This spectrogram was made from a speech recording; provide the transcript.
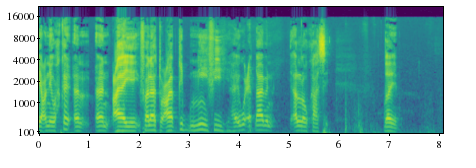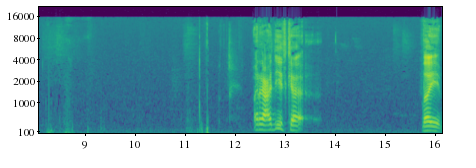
yacni wax ka aan caayay falaa tucaaqibnii fiihi ha igu ciqaabin allow kaasi. Ayb marka xadiidka ayb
